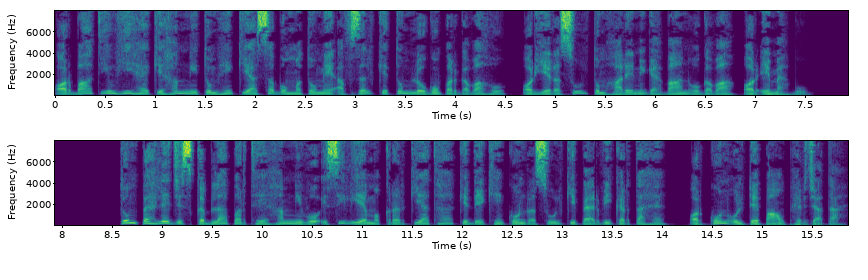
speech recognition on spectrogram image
اور بات یوں ہی ہے کہ ہم نے تمہیں کیا سب امتوں میں افضل کہ تم لوگوں پر گواہ ہو، اور یہ رسول تمہارے نگہبان و گواہ اور اے محبوب۔ تم پہلے جس قبلہ پر تھے، ہم نے وہ اسی لیے مقرر کیا تھا کہ دیکھیں کون رسول کی پیروی کرتا ہے اور کون الٹے پاؤں پھر جاتا ہے۔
